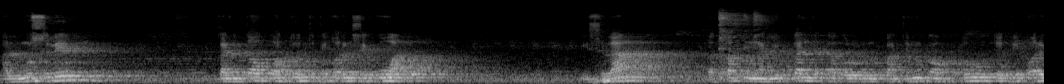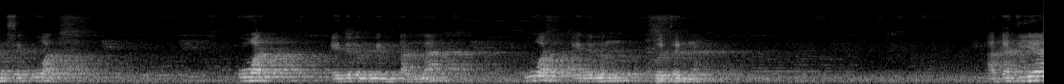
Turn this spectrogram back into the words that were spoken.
al muslim kan itu waktu orang sekuat. Islam tetap mengajukan kalau berpancing waktu jadi orang sekuat. Kuat dalam mentalnya kuat dalam badannya akan dia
